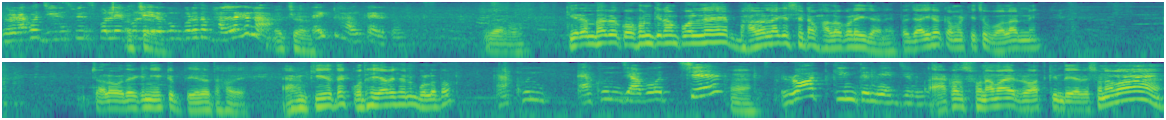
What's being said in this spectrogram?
ধরে রাখো জিন্স ফিন্স পরলে পরলে আচ্ছা। এরকম করে তো ভালো লাগে না? আচ্ছা। একটু হালকা এরকম। দেখো কিরম ভাবে কখন কিরম পড়লে ভালো লাগে সেটা ভালো করেই জানে। তো যাই হোক আমার কিছু বলার নেই। চলো ওদেরকে নিয়ে একটু বেরোতে হবে। এখন কি হতে কোথায় যাবে জানো বলো তো? এখন এখন যাব হচ্ছে হ্যাঁ। রথ কিনতে মেয়ের জন্য। এখন সোনামায়ের রথ কিনতে যাবে। সোনামা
